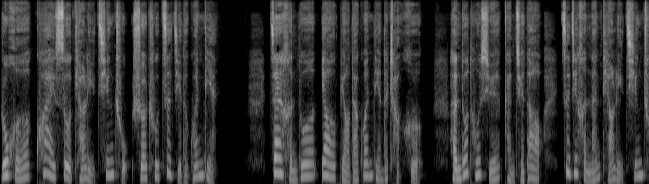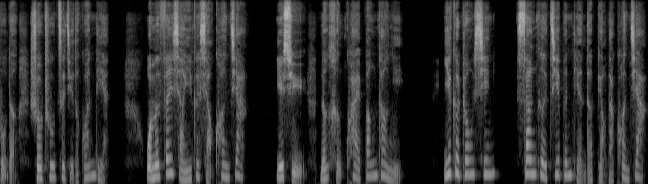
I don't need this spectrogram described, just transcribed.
如何快速条理清楚说出自己的观点？在很多要表达观点的场合，很多同学感觉到自己很难条理清楚的说出自己的观点。我们分享一个小框架，也许能很快帮到你。一个中心，三个基本点的表达框架。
